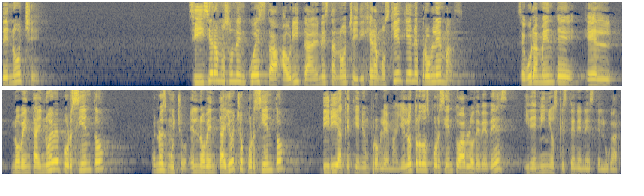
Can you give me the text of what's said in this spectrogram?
de noche. Si hiciéramos una encuesta ahorita, en esta noche, y dijéramos, ¿quién tiene problemas? Seguramente el 99%, bueno, es mucho, el 98% diría que tiene un problema. Y el otro 2% hablo de bebés y de niños que estén en este lugar.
